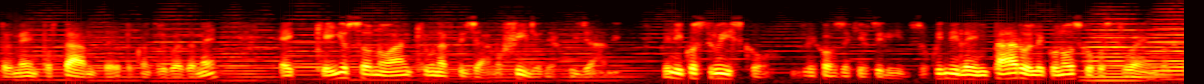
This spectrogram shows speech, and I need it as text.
per me è importante, per quanto riguarda me, è che io sono anche un artigiano, figlio di artigiani, quindi costruisco le cose che utilizzo, quindi le imparo e le conosco costruendole.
